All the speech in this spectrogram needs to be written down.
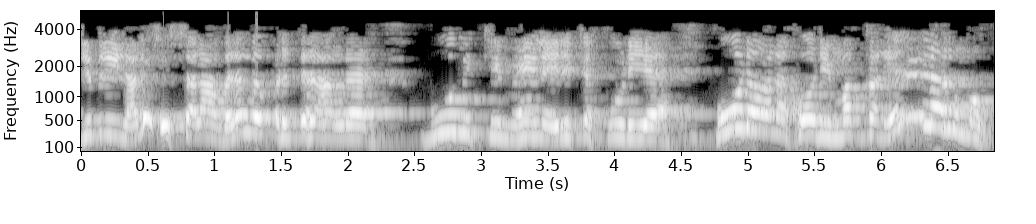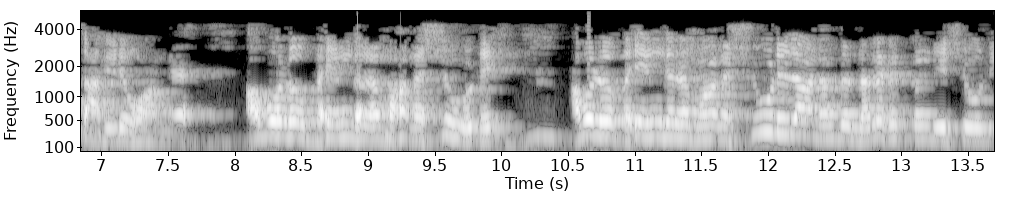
ஜிப்ரில் அலிஹிஸ்லாம் விளங்கப்படுத்துறாங்க பூமிக்கு மேலே இருக்கக்கூடிய கோடான கோடி மக்கள் எல்லாரும் மூத்தாகிடுவாங்க. அவ்வளவு பயங்கரமான சூடு. அவ்வளவு பயங்கரமான சூடுதான் அந்த நரகத்தினுடைய சூடு.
